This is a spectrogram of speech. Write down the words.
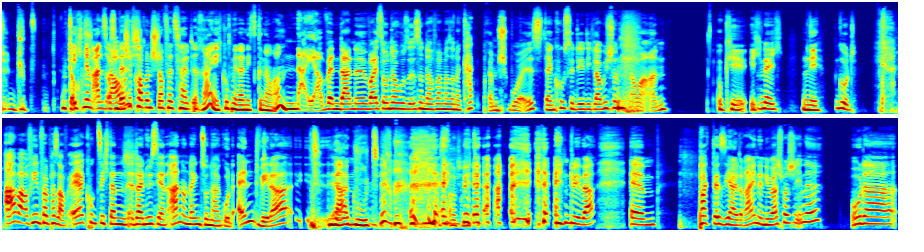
Doch, ich nehme alles aus dem. Wäschekorb und stopfe es halt rein. Ich gucke mir da nichts genau an. Naja, wenn da eine weiße Unterhose ist und da auf einmal so eine Kackbremsspur ist, dann guckst du dir die, glaube ich, schon genauer an. Okay, ich. Nicht. Nee. Gut. Aber auf jeden Fall, pass auf, er guckt sich dann dein Höschen an und denkt so, na gut, entweder. Na ähm, gut. entweder ähm, packt er sie halt rein in die Waschmaschine oder,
